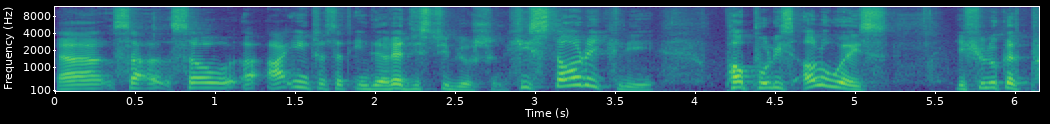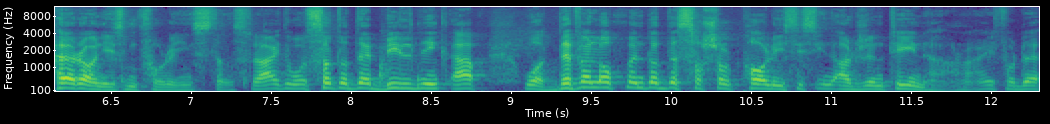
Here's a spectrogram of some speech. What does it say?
uh, so, so uh, are interested in the redistribution. Historically, populists always if you look at Peronism, for instance, right, was sort of the building up, what, development of the social policies in Argentina, right, for the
